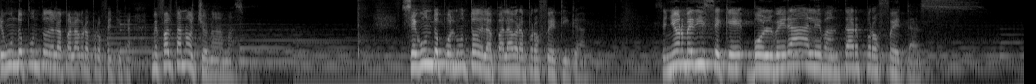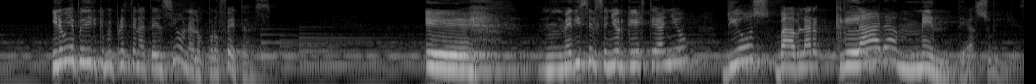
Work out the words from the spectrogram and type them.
Segundo punto de la palabra profética. Me faltan ocho nada más. Segundo punto de la palabra profética. Señor me dice que volverá a levantar profetas. Y le voy a pedir que me presten atención a los profetas. Eh, me dice el Señor que este año Dios va a hablar claramente a su iglesia.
